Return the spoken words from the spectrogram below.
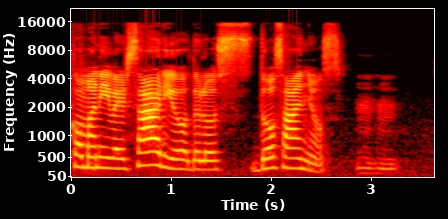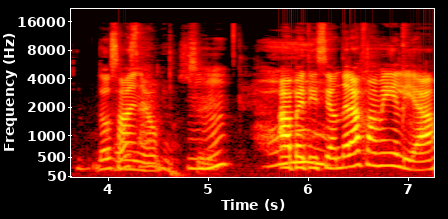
como aniversario de los dos años. Ujú. Dos, Dos años. años. Sí. Ujú. A petición de la familia.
